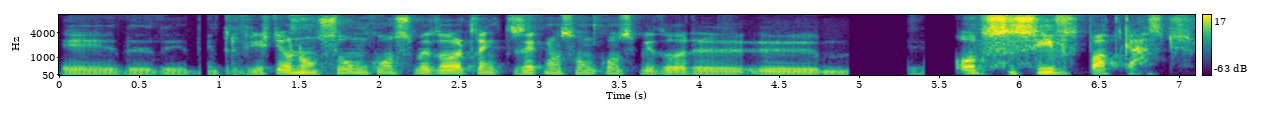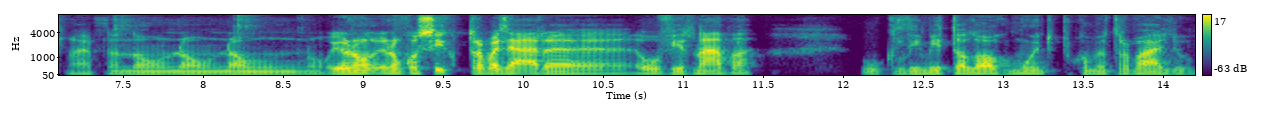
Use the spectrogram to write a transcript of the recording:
de, de- de entrevista. Eu não sou um consumidor, tenho que dizer que não sou um consumidor eh, eh, obsessivo de podcasts. Não é? Não, não, não, eu, não, eu não consigo trabalhar a, a ouvir nada, o que limita logo muito, porque como eu trabalho,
